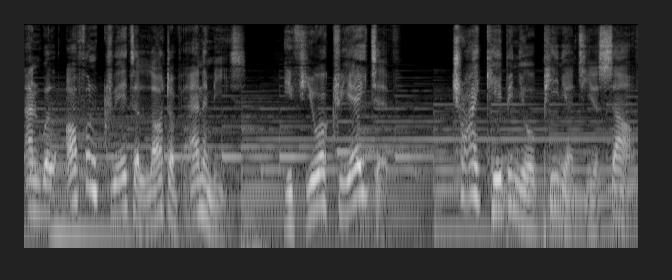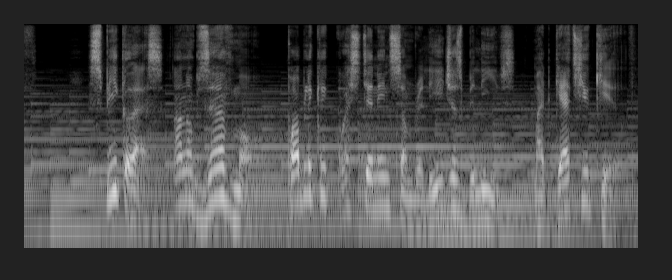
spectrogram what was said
and will often create a lot of enemies. If you are creative, try keeping your opinion to yourself. Speak less and observe more. Publicly questioning some religious beliefs might get you killed.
